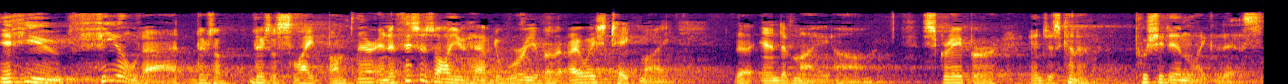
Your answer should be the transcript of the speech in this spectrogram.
if you feel that there's a there's a slight bump there, and if this is all you have to worry about, I always take my the end of my um, scraper and just kind of push it in like this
